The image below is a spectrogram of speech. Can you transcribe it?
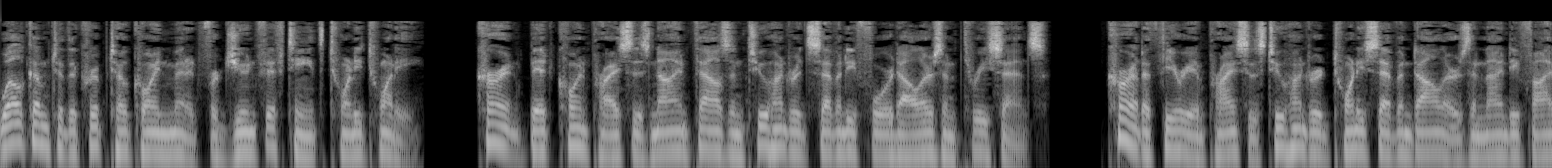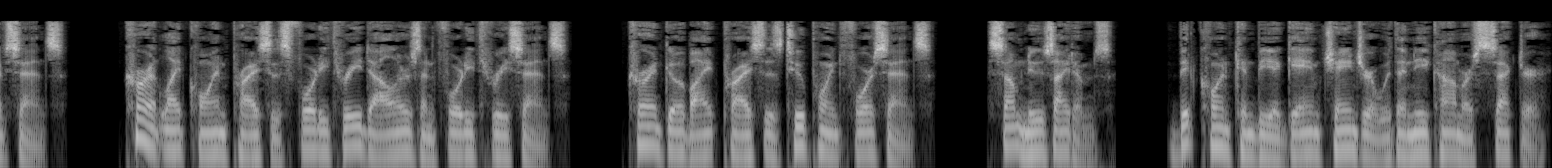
Welcome to the Crypto Coin Minute for June 15, 2020. Current Bitcoin price is $9,274.03. Current Ethereum price is $227.95. Current Litecoin price is $43.43. Current GoByte price is 2.4 cents. Some news items. Bitcoin can be a game changer within e-commerce sector.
